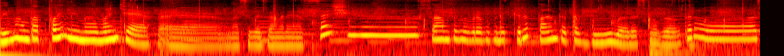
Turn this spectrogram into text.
54.5 Manca FM Masih bersama dengan Sashu. Sampai beberapa menit ke depan Tetap di Baris Ngobrol Terus.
